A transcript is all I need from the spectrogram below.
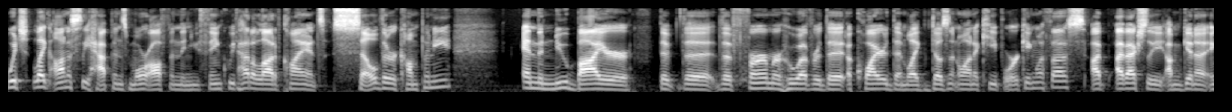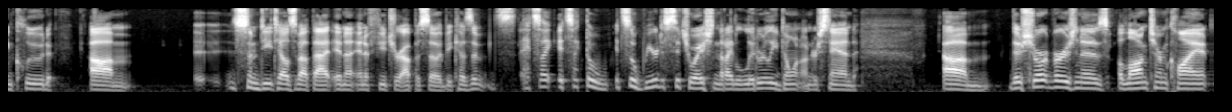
which like honestly happens more often than you think. We've had a lot of clients sell their company and the new buyer the the the firm or whoever that acquired them like doesn't want to keep working with us. I've, I've actually I'm gonna include um, some details about that in a in a future episode because it's it's like it's like the it's the weirdest situation that I literally don't understand. Um, the short version is a long term client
